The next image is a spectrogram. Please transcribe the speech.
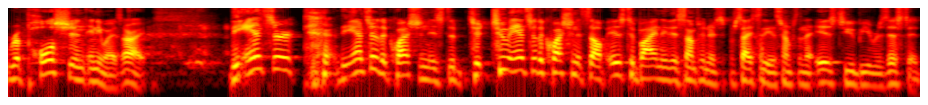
repulsion. Anyways, all right. The answer, the answer to the question is to, to, to answer the question itself is to buy into the assumption. It's precisely the assumption that is to be resisted.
